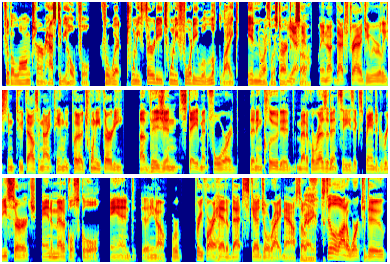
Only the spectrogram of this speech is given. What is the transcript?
for the long term has to be hopeful for what 2030, 2040 will look like in Northwest Arkansas. Yeah, and uh, that strategy we released in 2019, we put a 2030 uh, vision statement forward that included medical residencies, expanded research, and a medical school. And, uh, you know, we're pretty far ahead of that schedule right now. So, right. still a lot of work to do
